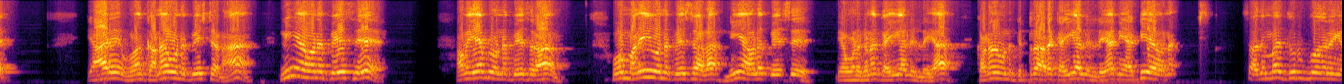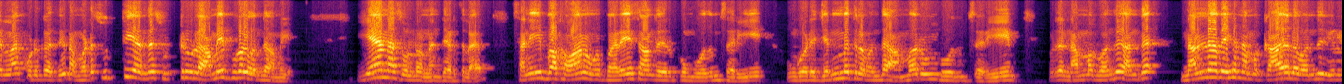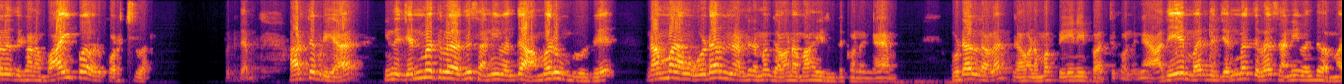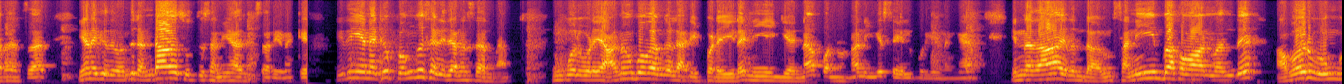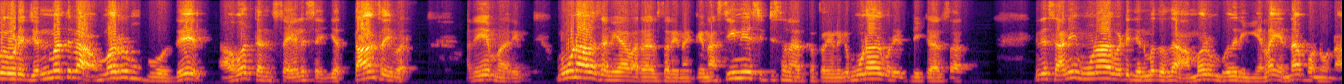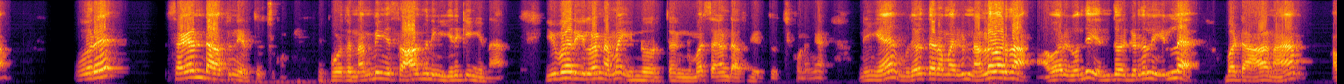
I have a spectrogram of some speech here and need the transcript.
யாரு? உன் கனவு ஒண்ணு பேசிட்டானா? நீ அவனை பேசு. அவன் ஏன் இப்படி உன்னை பேசுறான் உன் மனைவி ஒண்ணு பேசுறாளா? நீ அவளை பேசு. உனக்குன்னா கைகால் இல்லையா? கணவன் ஒண்ணு திட்டுறாரா? கைகால் இல்லையா? நீ அடி அவனை. ஸோ அது மாதிரி துர்போதனைகள் எல்லாம் கொடுக்கறதுக்கு நம்மகிட்ட சுத்தி அந்த சுற்றியுள்ள அமைப்புகள் வந்து அமையும். ஏன் நான் சொல்றேன் இந்த இடத்துல சனி பகவான் உங்க பழைய சார்ந்த இருக்கும் போதும் சரி உங்களுடைய ஜென்மத்துல வந்து அமரும் போதும் சரி நமக்கு வந்து அந்த நல்லவைகள் நம்ம காதுல வந்து விழுறதுக்கான வாய்ப்பை அவர் குறைச்சிடுவார் அடுத்தபடியா இந்த ஜென்மத்துல வந்து சனி வந்து அமரும் போது நம்ம நம்ம உடல் நலத்துல நம்ம கவனமாக இருந்துக்கணுங்க. உடல் கவனமா பேணி பார்த்துக்கணுங்க. அதே மாதிரி இந்த ஜென்மத்துல சனி வந்து அமராது சார். எனக்கு இது வந்து ரெண்டாவது சுத்து சனியா இருக்கு சார் எனக்கு. இது எனக்கு பொங்கு சரிதானே சார்னா உங்களுடைய அனுபவங்கள் அடிப்படையில நீங்க இங்க என்ன பண்ணணும்னா நீங்க செயல்புரியணுங்க என்னதான் இருந்தாலும் சனி பகவான் வந்து அவர் உங்களுடைய ஜென்மத்துல அமரும் போது அவர் தன் செயலை செய்யத்தான் செய்வார். அதே மாதிரி மூணாவது சனியா வர்றாரு சார் எனக்கு. நான் சீனியர் சிட்டிசனா இருக்கேன் சார் எனக்கு மூணாவது முறை பிடிக்கிறார் சார். இந்த சனி மூணாவது வாட்டி ஜென்மத்தை வந்து அமரும் போது நீங்க எல்லாம் என்ன பண்ணணும்னா ஒரு செகண்ட் ஆப்ஷன் எடுத்து வச்சுக்கணும். இப்போ ஒருத்தர் நம்பி நீங்க சார்ந்து நீங்க இருக்கீங்கன்னா இவர்களெல்லாம் நம்ம இன்னொருத்தங்க நம்ம செகண்ட் ஆப்ஷன் எடுத்து வச்சுக்கணுங்க. நீங்க முதல் தரமா மாதிரி நல்லவர் தான். அவருக்கு வந்து எந்த ஒரு கெடுதலும் இல்லை. பட் ஆனா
